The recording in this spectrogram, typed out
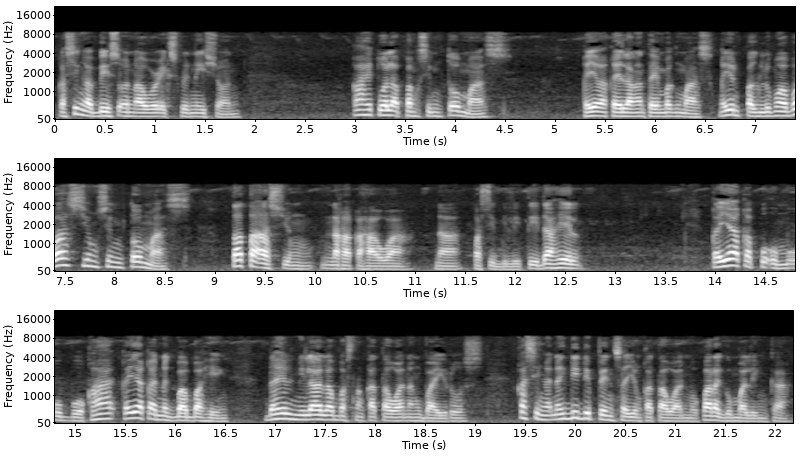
kasi nga based on our explanation, kahit wala pang simptomas, kaya kailangan tayong magmas. Ngayon, pag lumabas yung simptomas, tataas yung nakakahawa na possibility. Dahil kaya ka po umuubo, kaya ka nagbabahing dahil nilalabas ng katawan ang virus. Kasi nga, nagdidepensa yung katawan mo para gumaling ka.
